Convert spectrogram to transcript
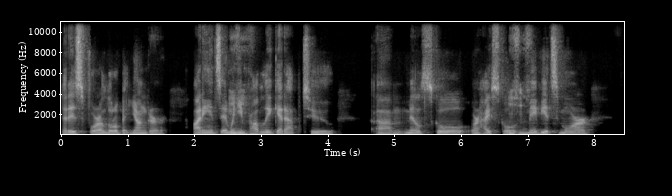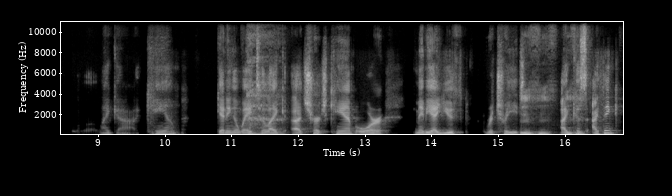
that is for a little bit younger audience. And when mm-hmm. you probably get up to um, middle school or high school, mm-hmm. maybe it's more like a camp, getting away to like a church camp or maybe a youth retreat. Because mm-hmm. I, mm-hmm. I think,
